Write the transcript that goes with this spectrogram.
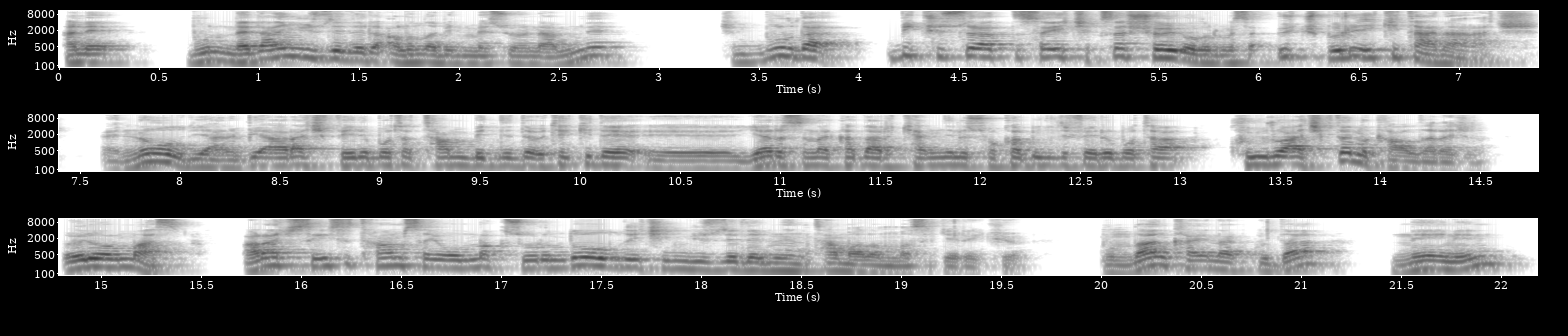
Hani bu neden yüzdeleri alınabilmesi önemli? Şimdi burada bir küsuratlı sayı çıksa şöyle olur. Mesela 3 bölü 2 tane araç. E ne oldu yani bir araç feribota tam bindi de öteki de e, yarısına kadar kendini sokabildi feribota kuyruğu açıkta mı kaldı aracın? Öyle olmaz. Araç sayısı tam sayı olmak zorunda olduğu için yüzdelerinin tam alınması gerekiyor. Bundan kaynaklı da n'nin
